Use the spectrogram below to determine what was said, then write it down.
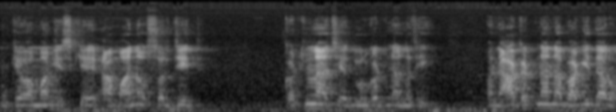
હું કહેવા માંગીશ કે આ માનવ સર્જિત ઘટના છે, દુર્ઘટના નથી. અને આ ઘટનાના ભાગીદારો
